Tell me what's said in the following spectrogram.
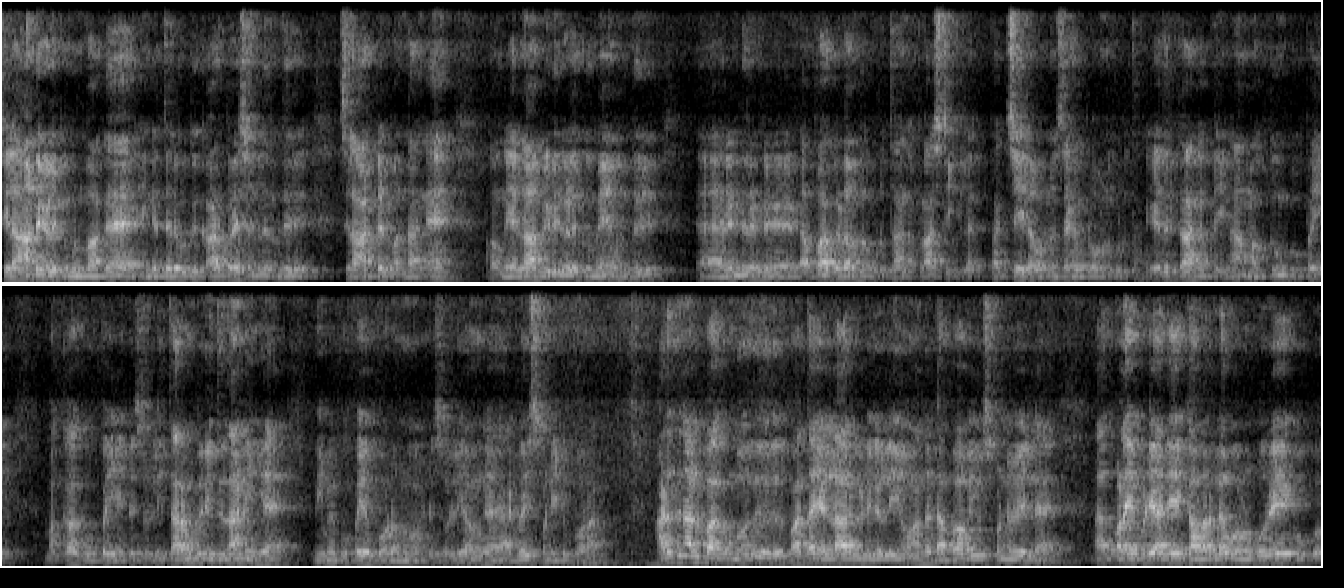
சில ஆண்டுகளுக்கு முன்பாக எங்கள் தெருவுக்கு கார்ப்பரேஷன்லேருந்து சில ஆட்கள் வந்தாங்க. அவங்க எல்லா வீடுகளுக்குமே வந்து ரெண்டு ரெண்டு டப்பாக்களை அவங்க கொடுத்தாங்க. பிளாஸ்டிக்கில் பச்சையில் ஒன்று சிகப்பில் ஒன்று கொடுத்தாங்க. எதற்காக அப்படின்னா மக்கும் குப்பை மக்கா குப்பை என்று சொல்லி தரம் பிரித்து தான் நீங்கள் இனிமேல் குப்பையை போடணும் என்று சொல்லி அவங்க அட்வைஸ் பண்ணிட்டு போகிறாங்க அடுத்த நாள் பார்க்கும்போது பார்த்தா எல்லார் வீடுகள்லேயும் அந்த டப்பாவை யூஸ் பண்ணவே இல்லை. அது பழையபடி அதே கவரில் ஒரு ஒரே குப்பை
